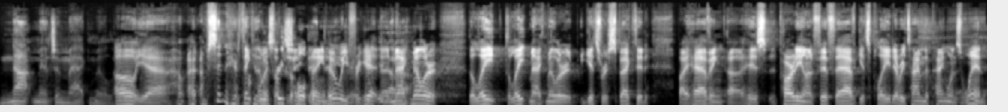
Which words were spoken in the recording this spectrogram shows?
not mention Mac Miller. Oh yeah, I, I'm sitting here thinking to myself through the whole thing. Who we forget? Yeah. And Mac Miller, the late the late Mac Miller gets respected by having uh, his party on Fifth Ave gets played every time the Penguins win.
